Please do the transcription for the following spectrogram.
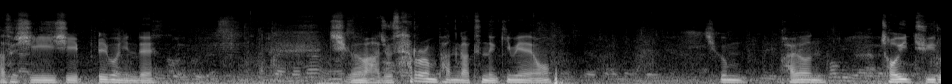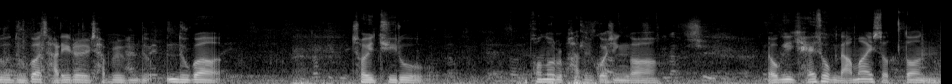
5시 21분인데 지금 아주 살얼음판 같은 느낌이에요. 지금 과연 저희 뒤로 누가 자리를 잡을 누, 누가 저희 뒤로 번호를 받을 것인가 여기 계속 남아 있었던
